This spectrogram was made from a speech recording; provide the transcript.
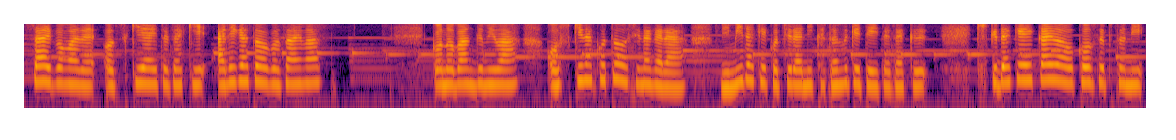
最後までお付き合いいただきありがとうございます。この番組はお好きなことをしながら耳だけこちらに傾けていただく聞くだけ英会話をコンセプトに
